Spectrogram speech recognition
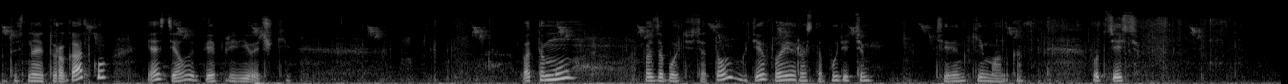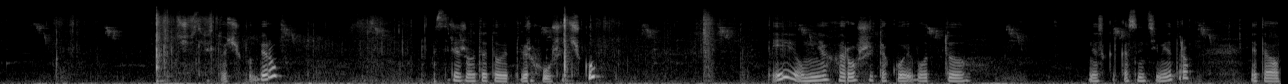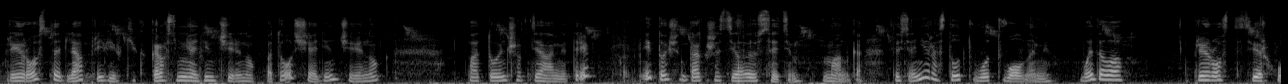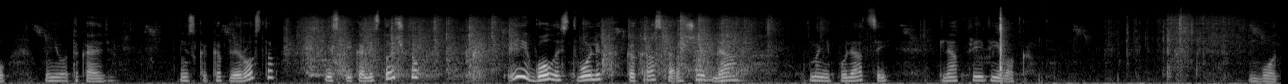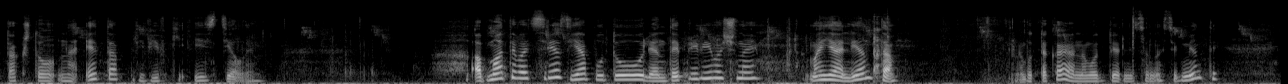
То есть на эту рогатку я сделаю две прививочки. Потому позаботьтесь о том, где вы раздобудете черенки манго. Вот здесь сейчас листочек уберу, срежу вот эту вот верхушечку. И у меня хороший такой вот э, несколько сантиметров этого прироста для прививки. Как раз у меня один черенок потолще, один черенок потоньше в диаметре. И точно так же сделаю с этим манго. То есть они растут вот волнами. Выдала прирост сверху. У него такая несколько приростов, несколько листочков. И голый стволик как раз хорошо для манипуляций, для прививок. Вот, так что на это прививки и сделаем. Обматывать срез я буду лентой прививочной. Моя лента вот такая, она вот делится на сегменты.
